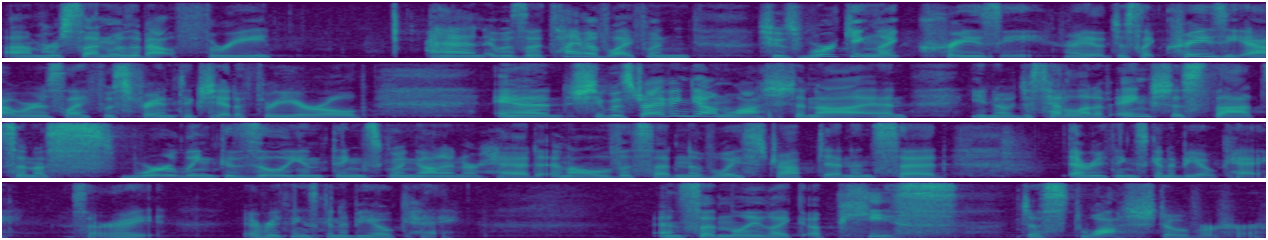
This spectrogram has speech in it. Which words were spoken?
Um, her son was about three, and it was a time of life when she was working like crazy, right? Just like crazy hours. Life was frantic. She had a three year old. And she was driving down Washtenaw and, you know, just had a lot of anxious thoughts and a swirling gazillion things going on in her head. And all of a sudden, a voice dropped in and said, Everything's going to be okay. Is that right? Everything's going to be okay. And suddenly, like a peace just washed over her.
